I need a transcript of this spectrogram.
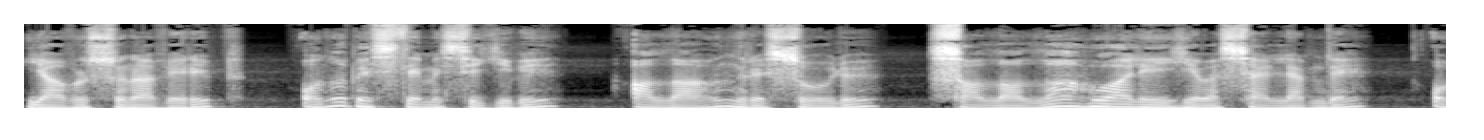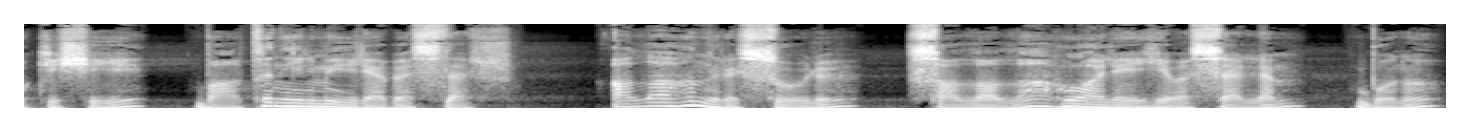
yavrusuna verip onu beslemesi gibi Allah'ın Resulü sallallahu aleyhi ve sellem de o kişiyi batın ilmiyle besler. Allah'ın Resulü sallallahu aleyhi ve sellem bunu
